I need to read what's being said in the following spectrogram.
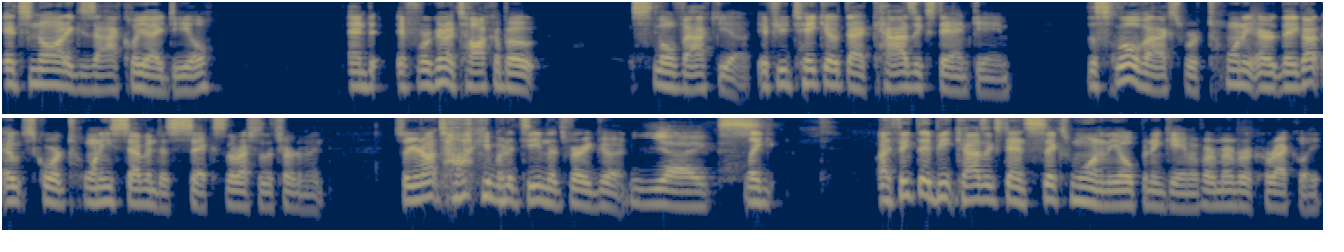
it's not exactly ideal. And if we're going to talk about Slovakia, if you take out that Kazakhstan game, the Slovaks were 20 or they got outscored 27 to 6 the rest of the tournament. So you're not talking about a team that's very good. Yikes! Like I think they beat Kazakhstan 6-1 in the opening game if I remember correctly.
